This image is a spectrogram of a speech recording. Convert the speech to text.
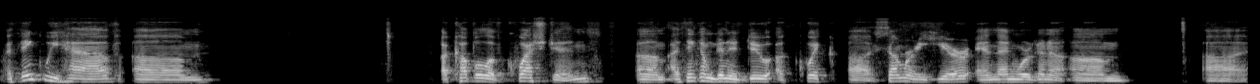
I think we have um, a couple of questions. Um, I think I'm going to do a quick uh, summary here, and then we're going to um, uh,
